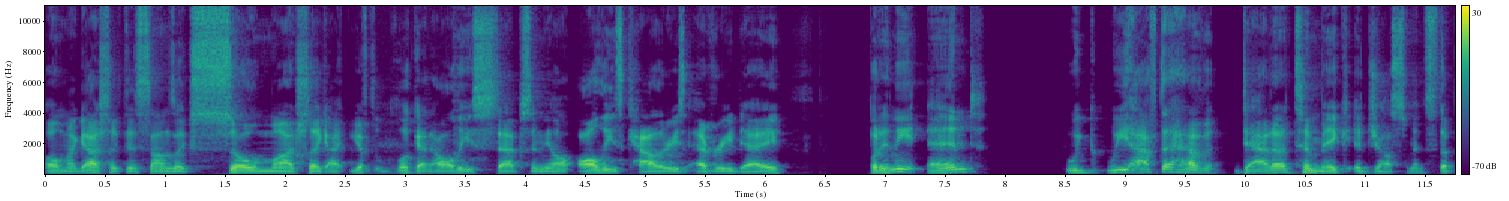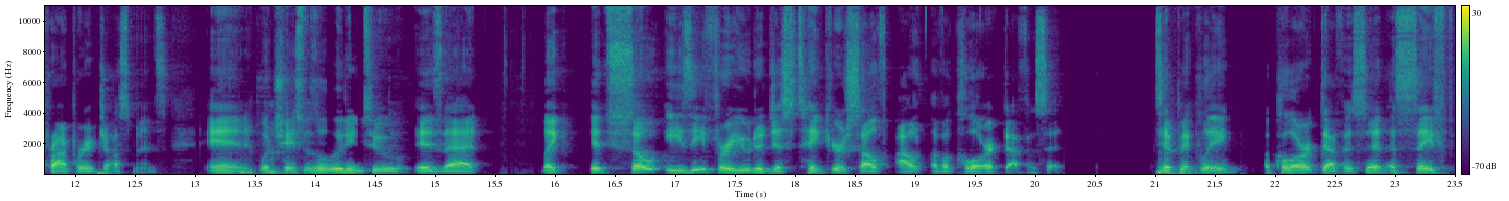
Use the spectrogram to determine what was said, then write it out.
oh my gosh, like this sounds like so much. Like I, you have to look at all these steps and all, all these calories every day. But in the end, we we have to have data to make adjustments, the proper adjustments. And what mm-hmm. Chase was alluding to is that like it's so easy for you to just take yourself out of a caloric deficit. Mm-hmm. Typically, a caloric deficit, a safe,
